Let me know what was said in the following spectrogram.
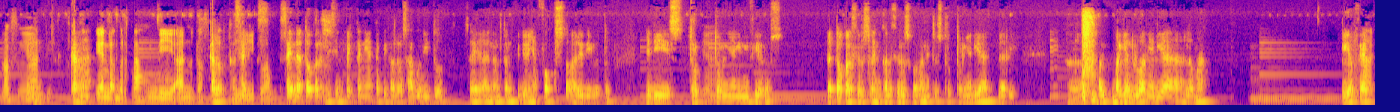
Langsung ya Hmm. mati. Karena Dia enggak bertahan di anu toh. kalau Di saya itu saya nggak tahu kalau disinfektan ya tapi kalau sabun itu saya nonton videonya Fox tuh ada di YouTube jadi strukturnya ini virus nggak tahu kalau virus lain kalau virus corona itu strukturnya dia dari bag- bagian luarnya dia lemak iya Lemak. fat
